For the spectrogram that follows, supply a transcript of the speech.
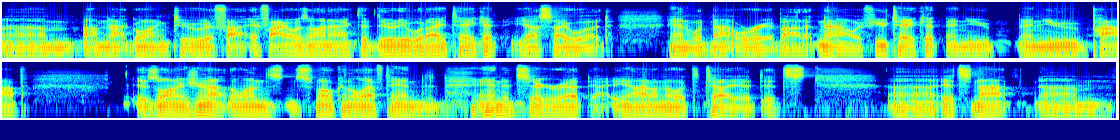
um, I'm not going to. If I if I was on active duty, would I take it? Yes, I would, and would not worry about it. Now, if you take it and you and you pop, as long as you're not the one smoking the left-handed handed cigarette, you know, I don't know what to tell you. It's uh, it's not. Um,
